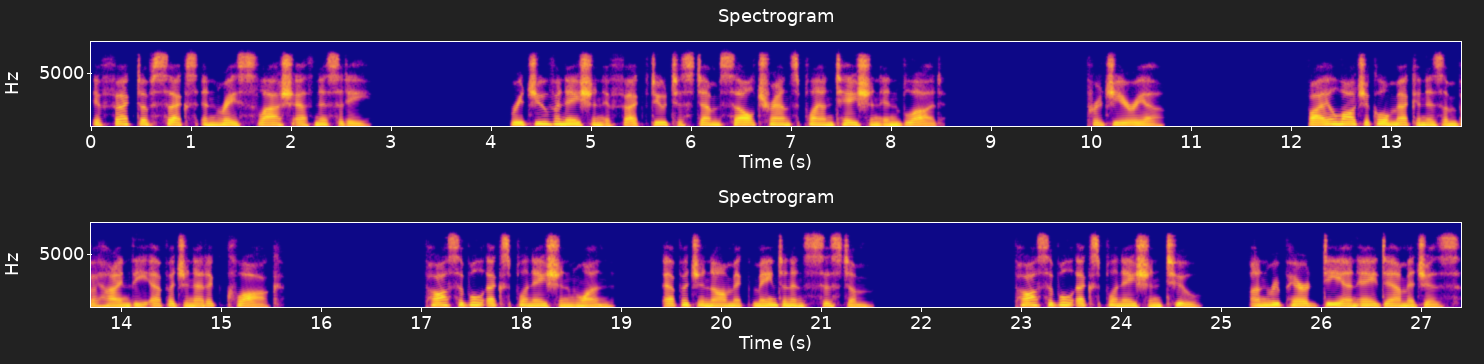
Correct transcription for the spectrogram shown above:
Effect of sex and race slash ethnicity. Rejuvenation effect due to stem cell transplantation in blood. Progeria. Biological mechanism behind the epigenetic clock. Possible explanation 1. Epigenomic maintenance system. Possible explanation 2. Unrepaired DNA damages.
